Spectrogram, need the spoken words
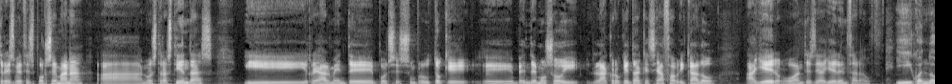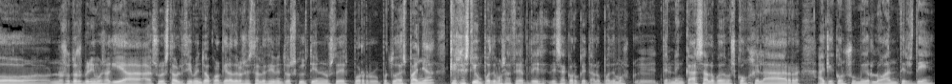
tres veces por semana a nuestras tiendas y realmente pues es un producto que vendemos hoy la croqueta que se ha fabricado ayer o antes de ayer en Zarauz. Y cuando nosotros venimos aquí a, su establecimiento, a cualquiera de los establecimientos que tienen ustedes por, toda España, ¿qué gestión podemos hacer de, esa croqueta? ¿Lo podemos eh, tener en casa? ¿Lo podemos congelar? ¿Hay que consumirlo antes de?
